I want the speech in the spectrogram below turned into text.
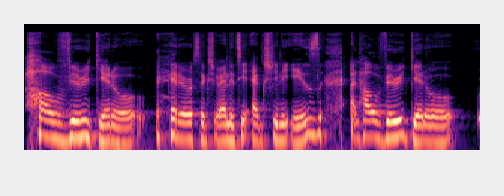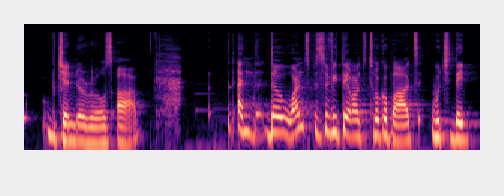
how very ghetto heterosexuality actually is and how very ghetto gender roles are. And the one specific thing I want to talk about, which they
